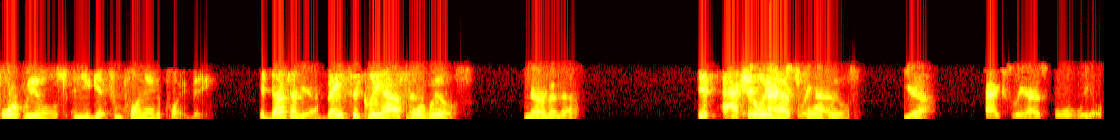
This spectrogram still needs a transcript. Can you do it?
four wheels, and you get from point A to point B. It doesn't Yeah. basically have four No. wheels. No, no, no. It actually, actually has four has. wheels. Yeah. Actually has four wheels.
